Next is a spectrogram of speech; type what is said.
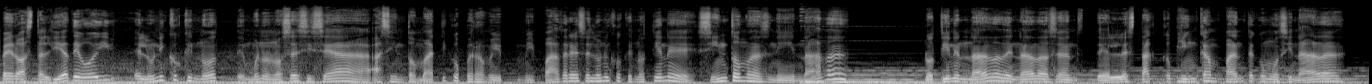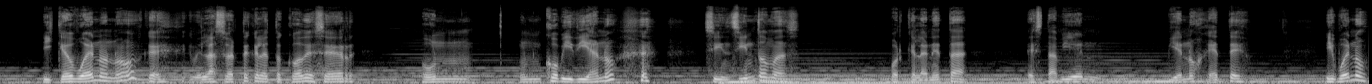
pero hasta el día de hoy, el único que no, bueno, no sé si sea asintomático, pero mi, mi padre es el único que no tiene síntomas ni nada. No tiene nada de nada, o sea, él está bien campante como si nada. Y qué bueno, ¿no? Que la suerte que le tocó de ser un, un covidiano sin síntomas. Porque la neta está bien, bien ojete. Y bueno,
